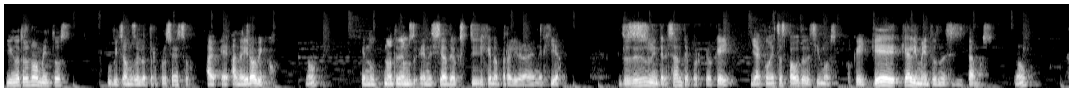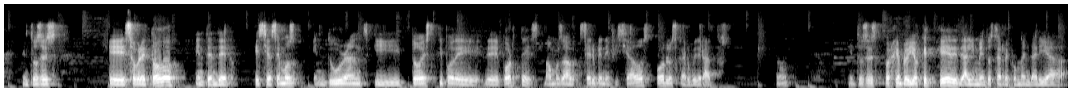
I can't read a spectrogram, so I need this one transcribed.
Y en otros momentos utilizamos el otro proceso, eh, anaeróbico, ¿no? Que no, no tenemos necesidad de oxígeno para liberar energía. Entonces eso es lo interesante porque, ok, ya con estas pautas decimos, ok, ¿qué, qué alimentos necesitamos? ¿No? Entonces, eh, sobre todo, entender que si hacemos endurance y todo este tipo de, deportes, vamos a ser beneficiados por los carbohidratos, ¿no? Entonces, por ejemplo, yo qué, qué alimentos te recomendaría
